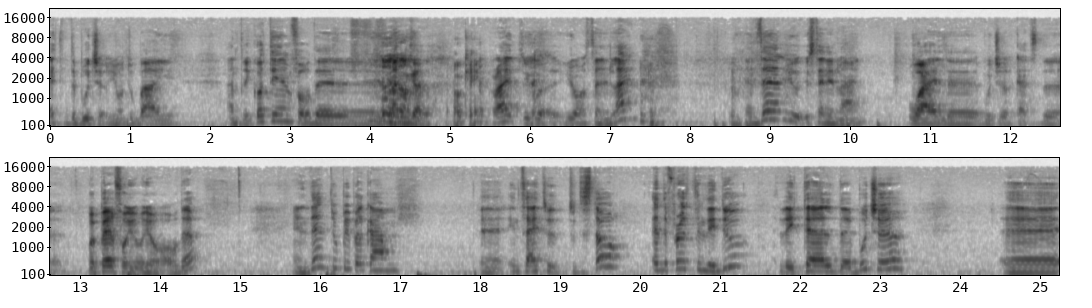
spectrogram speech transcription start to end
at the butcher. You want to buy antricotin for the mangal, Okay. right? You go, you stand in line, and then you, you stand in line while the butcher cuts the prepare for you your order, and then two people come uh, inside to, to the store, and the first thing they do, they tell the butcher, uh,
